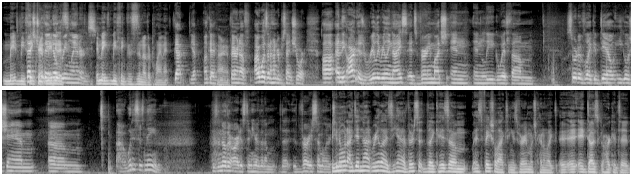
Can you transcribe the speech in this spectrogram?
made me That's think true. that They know this- Green Lanterns. It makes me think this is another planet. Yeah. Yep. Okay. right. Fair enough. I wasn't 100 percent sure. Uh, and the art is really, really nice. It's very much in in league with um, sort of like a Dale Eaglesham. Um, uh, what is his name? There's another artist in here that I'm that is very similar to. You know what? I did not realize. Yeah, there's a, like his um his facial acting is very much kind of like it, it, does harken to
